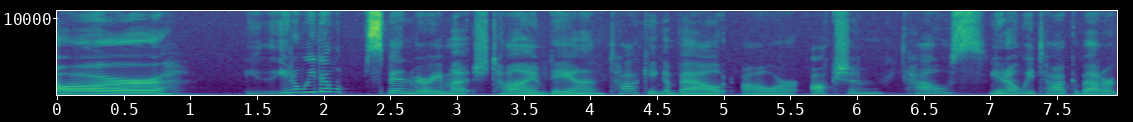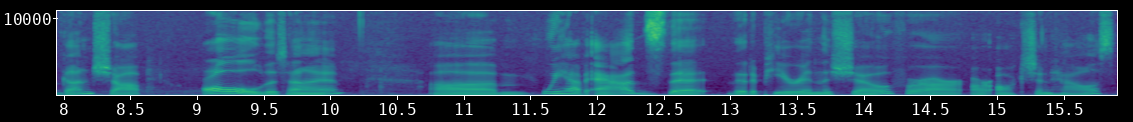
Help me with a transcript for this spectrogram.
are, you know, we don't spend very much time, Dan, talking about our auction house. You know, we talk about our gun shop all the time. Um, we have ads that, that appear in the show for our, our auction house.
